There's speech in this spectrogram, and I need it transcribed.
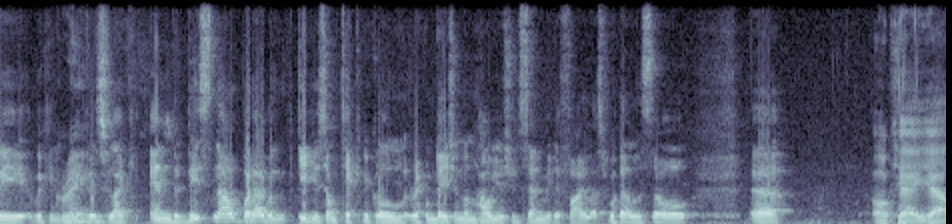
we we can we could like end this now, but I will give you some technical recommendation on how you should send me the file as well. So uh, Okay, yeah.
